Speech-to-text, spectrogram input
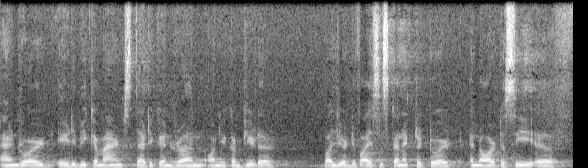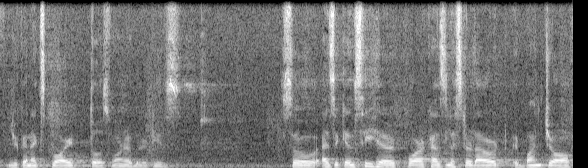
Android ADB commands that you can run on your computer while your device is connected to it in order to see if you can exploit those vulnerabilities. So as you can see here, Quark has listed out a bunch of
